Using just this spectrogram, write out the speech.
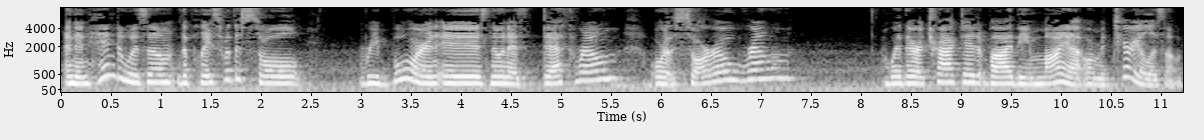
And in Hinduism, the place where the soul reborn is known as death realm or the sorrow realm, where they're attracted by the Maya or materialism.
